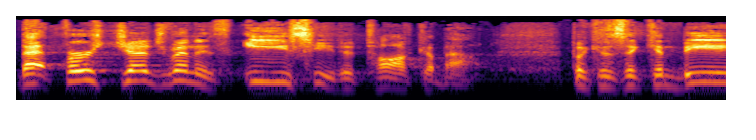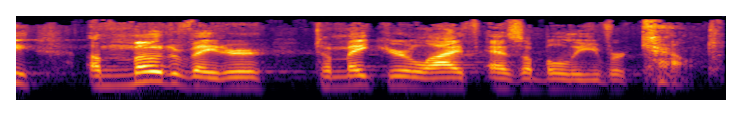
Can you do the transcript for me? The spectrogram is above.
That first judgment is easy to talk about because it can be a motivator to make your life as a believer count.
